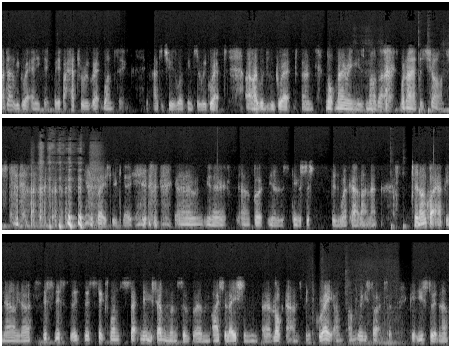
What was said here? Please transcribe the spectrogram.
I don't regret anything, but if I had to regret one thing, if I had to choose one thing to regret, I would regret um, not marrying his mother when I had the chance. Basically, um, you know, uh, but you know, things just didn't work out like that. You know, I'm quite happy now. You know, this this this six months, nearly seven months of um, isolation, uh, lockdown, has been great. I'm I'm really starting to get used to it now.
